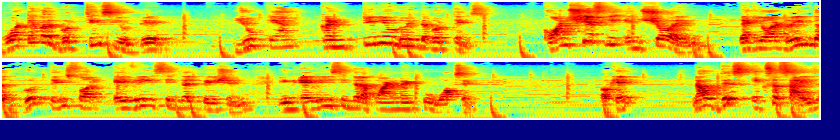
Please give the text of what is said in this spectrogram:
whatever good things you did, you can continue doing the good things, consciously ensuring that you are doing the good things for every single patient in every single appointment who walks in. Okay? Now, this exercise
